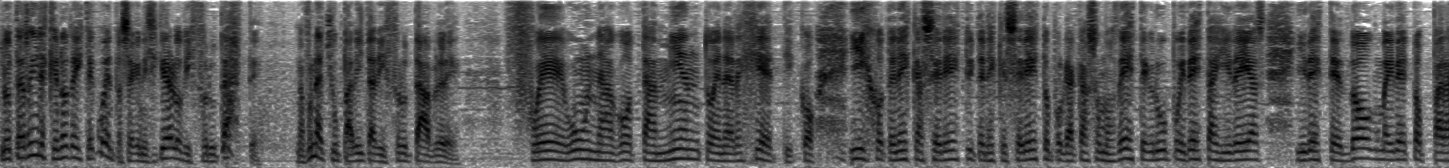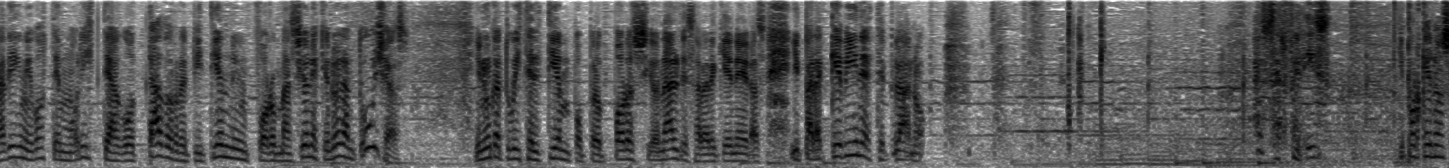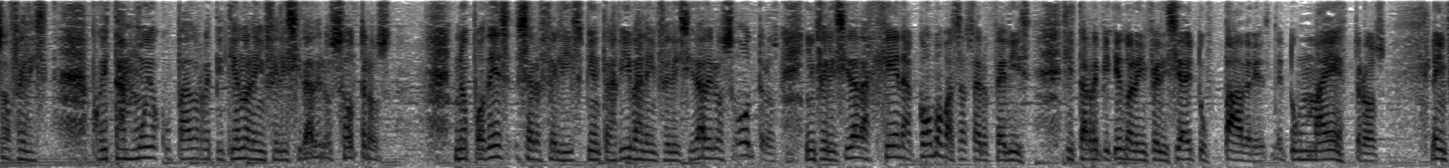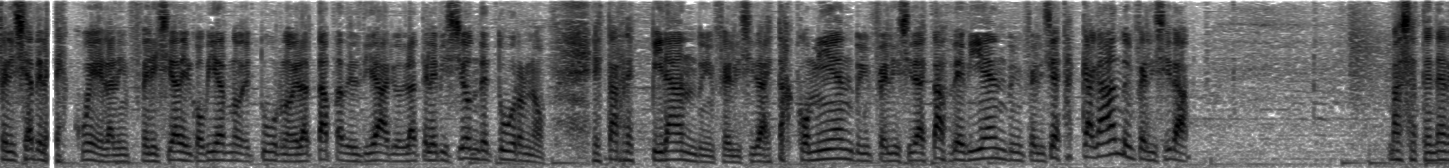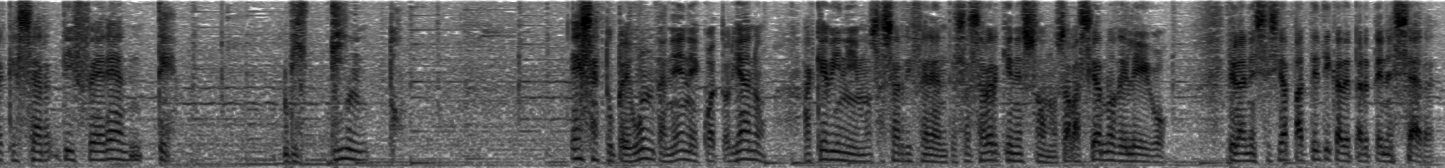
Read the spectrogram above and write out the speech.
Lo terrible es que no te diste cuenta, o sea que ni siquiera lo disfrutaste. No fue una chupadita disfrutable fue un agotamiento energético. Hijo, tenés que hacer esto y tenés que hacer esto porque acá somos de este grupo y de estas ideas y de este dogma y de estos paradigmas y vos te moriste agotado repitiendo informaciones que no eran tuyas. Y nunca tuviste el tiempo proporcional de saber quién eras. ¿Y para qué vine a este plano? A ser feliz. ¿Y por qué no sos feliz? Porque estás muy ocupado repitiendo la infelicidad de los otros. No podés ser feliz mientras vivas la infelicidad de los otros, infelicidad ajena. ¿Cómo vas a ser feliz si estás repitiendo la infelicidad de tus padres, de tus maestros, la infelicidad de la escuela, la infelicidad del gobierno de turno, de la tapa del diario, de la televisión de turno? Estás respirando infelicidad, estás comiendo infelicidad, estás bebiendo infelicidad, estás cagando infelicidad. Vas a tener que ser diferente, distinto esa es tu pregunta, nene ecuatoriano. ¿A qué vinimos? A ser diferentes, a saber quiénes somos, a vaciarnos del ego, de la necesidad patética de pertenecer.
